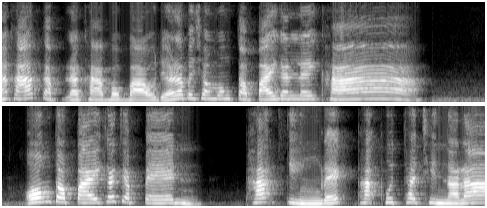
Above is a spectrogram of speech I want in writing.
นะคะกับราคาเบาๆ เดี๋ยวเราไปชมองค์ต่อไปกันเลยค่ะ องค์ต่อไปก็จะเป็นพระกิ่งเล็กพระพุทธชินรา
